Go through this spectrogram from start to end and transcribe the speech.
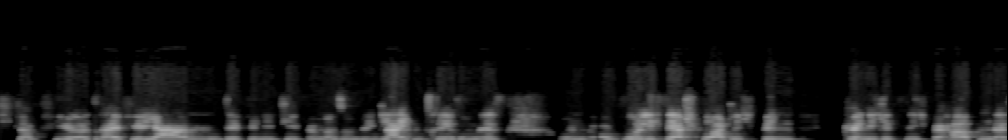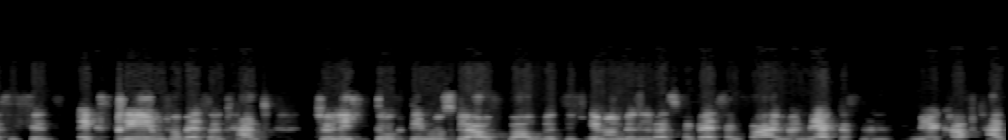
ich glaube, vier, drei, vier Jahren definitiv immer so um den gleichen Dreh rum ist. Und obwohl ich sehr sportlich bin, könnte ich jetzt nicht behaupten, dass es jetzt extrem verbessert hat. Natürlich durch den Muskelaufbau wird sich immer ein bisschen was verbessern, vor allem man merkt, dass man mehr Kraft hat.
